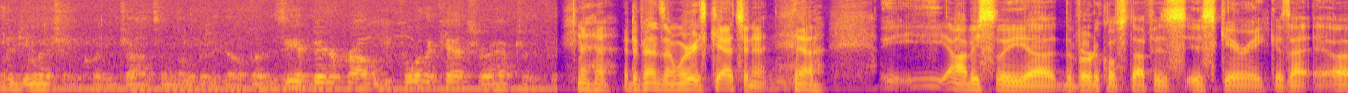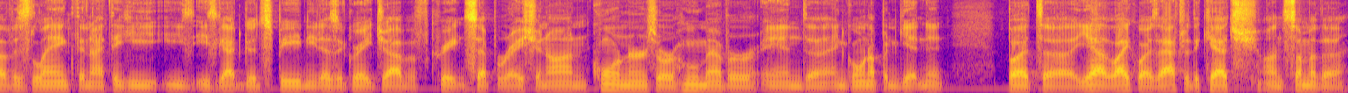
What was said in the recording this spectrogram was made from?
Well, You mentioned Quentin Johnston a little bit ago, but is he a bigger problem before the catch or after the catch? it depends on where he's catching it. Yeah, He- obviously uh, the vertical stuff is is scary because of his length, and I think he he's, he's got good speed and he does a great job of creating separation on corners or whomever and uh, and going up and getting it. But uh, yeah, likewise after the catch on some of the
